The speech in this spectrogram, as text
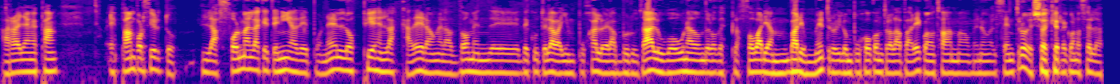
a Ryan Span. Span, por cierto, la forma en la que tenía de poner los pies en las caderas o en el abdomen de, de Kutelava y empujarlo era brutal. Hubo una donde lo desplazó varios metros y lo empujó contra la pared cuando estaban más o menos en el centro. Eso hay que reconocer la,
